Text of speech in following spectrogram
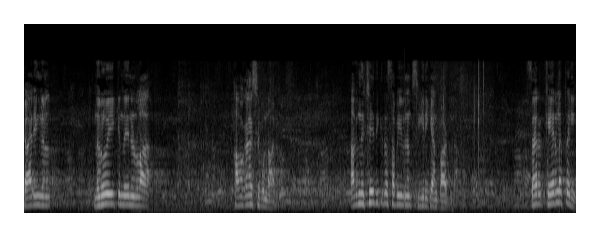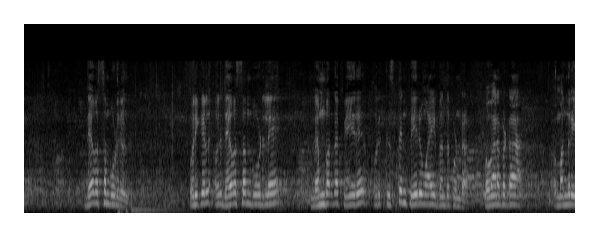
കാര്യങ്ങൾ നിർവഹിക്കുന്നതിനുള്ള അവകാശമുണ്ടാകണം. അത് നിഷേധിക്കുന്ന സമീപനം സ്വീകരിക്കാൻ പാടില്ല. സർ കേരളത്തിൽ ദേവസ്വം ബോർഡുകൾ ഒരിക്കൽ ഒരു ദേവസ്വം ബോർഡിലെ മെമ്പറുടെ പേര് ഒരു ക്രിസ്ത്യൻ പേരുമായി ബന്ധപ്പെട്ട് ബഹുമാനപ്പെട്ട മന്ത്രി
